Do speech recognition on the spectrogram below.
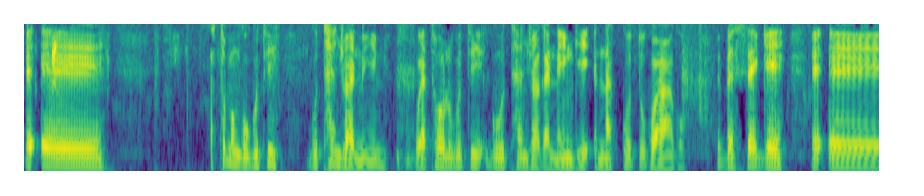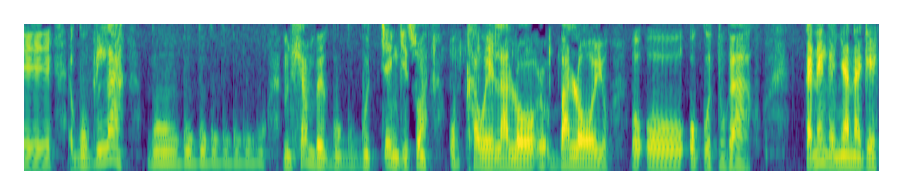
eh, eh asithume ngokuthi kuthanjwa nini? Mhm. Uyathola ukuthi kuthanjwa kaningi nakugodu kwako bese ke eh kukla mhlambe kutshengiswa ubuqhawela lo baloyo ogodukako. Kanenganyana ke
